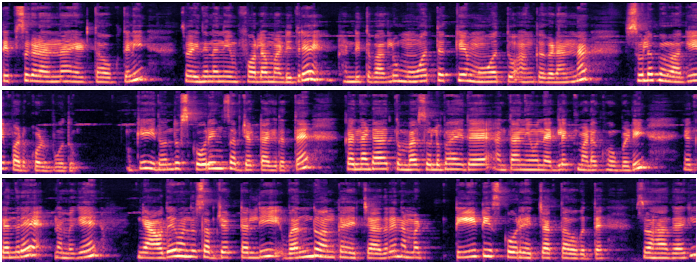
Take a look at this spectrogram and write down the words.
ಟಿಪ್ಸ್ಗಳನ್ನು ಹೇಳ್ತಾ ಹೋಗ್ತೀನಿ. ಸೊ ಇದನ್ನು ನೀವು ಫಾಲೋ ಮಾಡಿದರೆ ಖಂಡಿತವಾಗ್ಲೂ ಮೂವತ್ತಕ್ಕೆ ಮೂವತ್ತು ಅಂಕಗಳನ್ನು ಸುಲಭವಾಗಿ ಪಡ್ಕೊಳ್ಬೋದು. ಓಕೆ, ಇದೊಂದು ಸ್ಕೋರಿಂಗ್ ಸಬ್ಜೆಕ್ಟ್ ಆಗಿರುತ್ತೆ. ಕನ್ನಡ ತುಂಬ ಸುಲಭ ಇದೆ ಅಂತ ನೀವು ನೆಗ್ಲೆಕ್ಟ್ ಮಾಡೋಕ್ಕೆ ಹೋಗಬೇಡಿ. ಯಾಕಂದರೆ ನಮಗೆ ಯಾವುದೇ ಒಂದು ಸಬ್ಜೆಕ್ಟಲ್ಲಿ ಒಂದು ಅಂಕ ಹೆಚ್ಚಾದರೆ ನಮ್ಮ ಟಿ ಇ ಟಿ ಸ್ಕೋರ್ ಹೆಚ್ಚಾಗ್ತಾ ಹೋಗುತ್ತೆ. ಸೊ, ಹಾಗಾಗಿ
